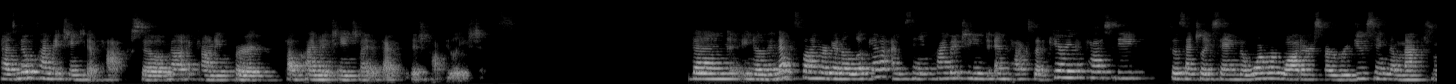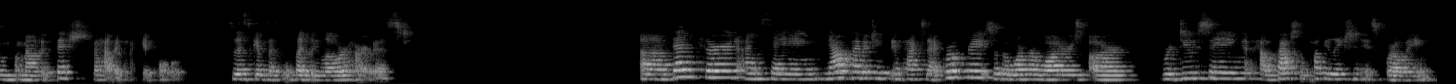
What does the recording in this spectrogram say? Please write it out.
has no climate change impact. So I'm not accounting for how climate change might affect fish populations. Then, you know, the next line we're going to look at, I'm saying climate change impacts that carrying capacity. So essentially saying the warmer waters are reducing the maximum amount of fish the habitat can hold. So this gives us a slightly lower harvest. Um, then third, I'm saying now climate change impacts that growth rate. So the warmer waters are reducing how fast the population is growing.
